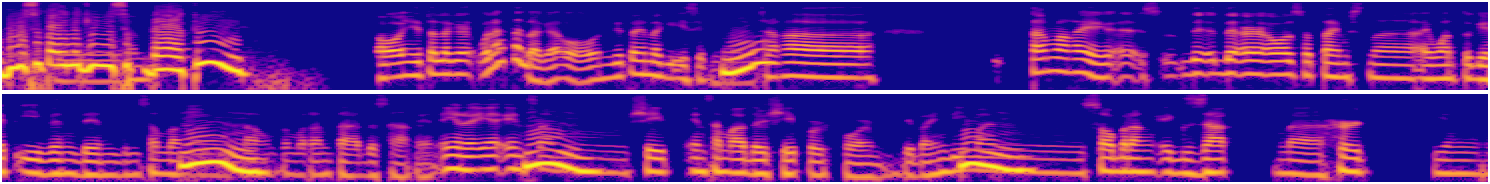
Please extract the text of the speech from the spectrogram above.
Hindi kasi tayo So, nag-iisip dati. Oo, hindi talaga, wala talaga, oo, hindi tayo nag-iisip No? noon. Tsaka tama kayo, eh, there, there are also times na I want to get even din dun sa mga Mm. taong tumarantado sa akin. You know, in, in some shape, in some other shape or form, ba? Hindi man sobrang exact na hurt yung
